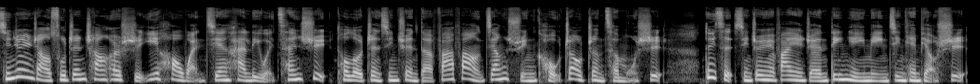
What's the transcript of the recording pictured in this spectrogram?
行政院长苏贞昌二十一号晚间和立委参叙，透露振兴券的发放将循口罩政策模式。对此，行政院发言人丁仪明今天表示，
